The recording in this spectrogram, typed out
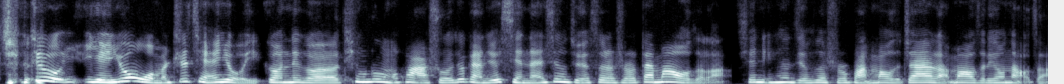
觉。就引用我们之前有一个那个听众的话说，就感觉写男性角色的时候戴帽子了，写女性角色的时候把帽子摘了，帽子里有脑子。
